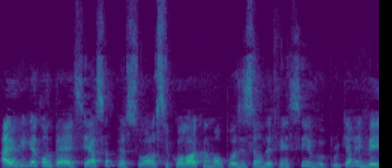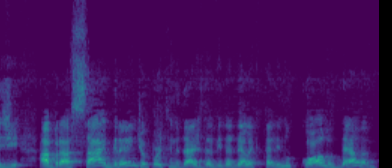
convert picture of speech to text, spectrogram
Aí o que que acontece? Essa pessoa ela se coloca numa posição defensiva, porque ela em vez de abraçar a grande oportunidade da vida dela que está ali no colo dela,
